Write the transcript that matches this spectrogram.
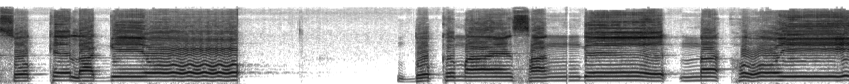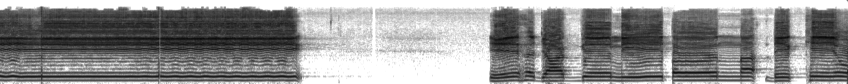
ਸੁਖ ਲਾਗਿਓ। ਦੁਖ ਮੈਂ ਸੰਗ ਨ ਹੋਈ। ਇਹ ਜਗ ਮੀਤ ਨ ਦੇਖਿਓ।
